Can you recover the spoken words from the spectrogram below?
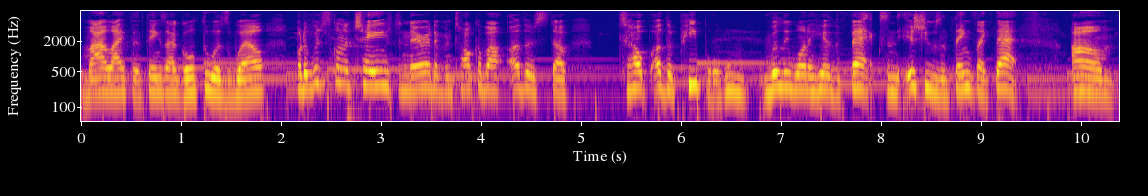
my life and things I go through as well. But we're just gonna change the narrative and talk about other stuff to help other people who really want to hear the facts and the issues and things like that. Um,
